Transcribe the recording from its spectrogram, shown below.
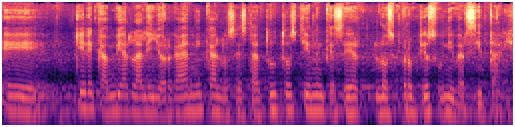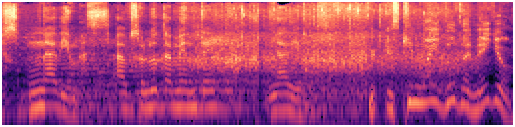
eh, quiere cambiar la ley orgánica, los estatutos, tienen que ser los propios universitarios, nadie más, absolutamente nadie más. Es que no hay duda en ello,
